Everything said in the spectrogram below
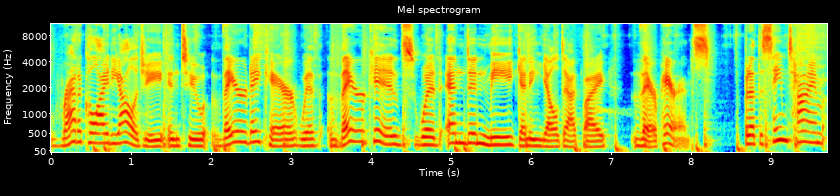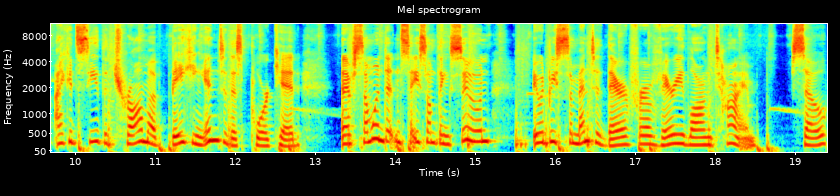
radical ideology into their daycare with their kids would end in me getting yelled at by their parents. But at the same time, I could see the trauma baking into this poor kid, and if someone didn't say something soon, it would be cemented there for a very long time. So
